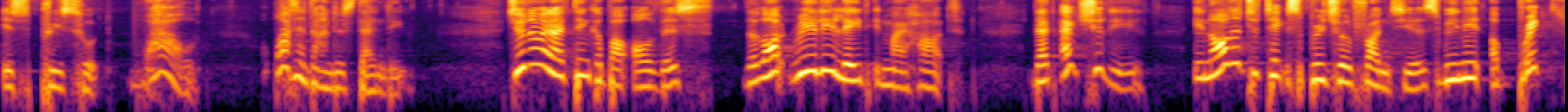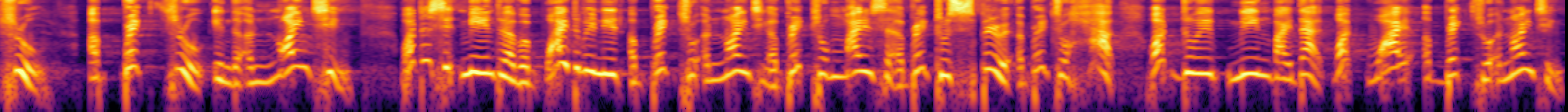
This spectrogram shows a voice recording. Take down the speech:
is priesthood. Wow, what an understanding. Do you know when I think about all this, the Lord really laid in my heart that actually, in order to take spiritual frontiers, we need a breakthrough, a breakthrough in the anointing. What does it mean to have a, why do we need a breakthrough anointing, a breakthrough mindset, a breakthrough spirit, a breakthrough heart? What do we mean by that? What, why a breakthrough anointing?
